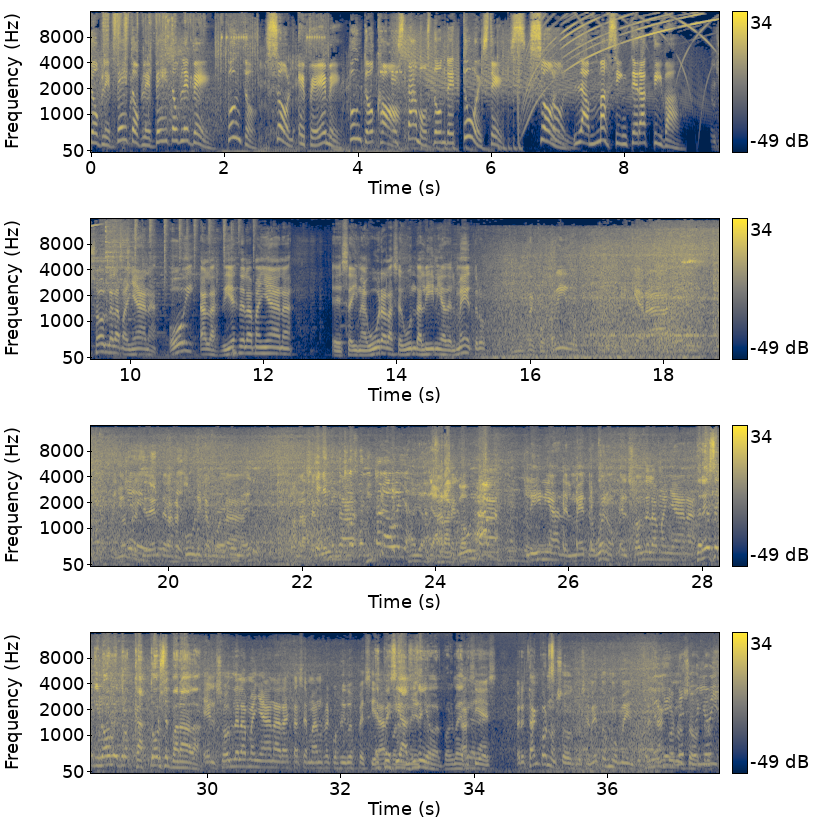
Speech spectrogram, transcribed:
www.solfm.com. Estamos donde tú estés. Sol, la más interactiva. El sol de la mañana. Hoy a las 10 de la mañana eh, se inaugura la segunda línea del metro, un recorrido que hará el señor presidente de la República por la, por la segunda, la segunda línea del metro. Bueno, el sol de la mañana. 13 kilómetros, 14 paradas. El sol de la mañana hará esta semana un recorrido especial. Especial, por el sí, metro. señor, por el metro. Así es. Pero están con nosotros en estos momentos, están con nosotros. Sí.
